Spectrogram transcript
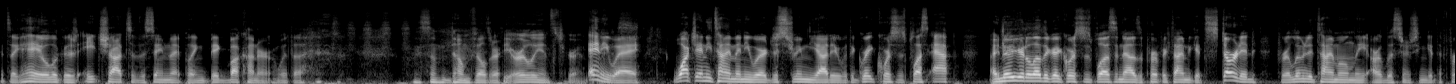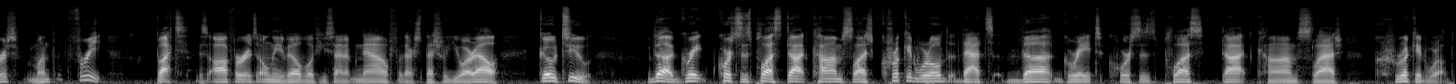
it's like, hey, oh look, there's eight shots of the same night playing Big Buck Hunter with a some dumb filter. The early Instagram. Anyway, watch anytime, anywhere. Just stream the audio with the Great Courses Plus app. I know you're gonna love the Great Courses Plus, and now is the perfect time to get started. For a limited time only, our listeners can get the first month free. But this offer is only available if you sign up now with our special URL. Go to thegreatcoursesplus.com slash crooked world. That's thegreatcoursesplus.com slash crooked world.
